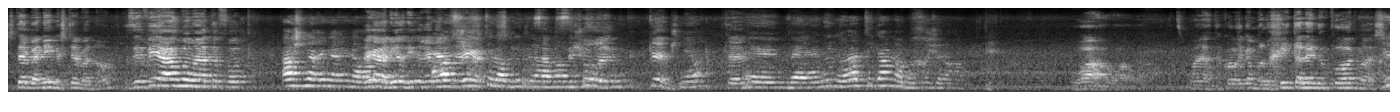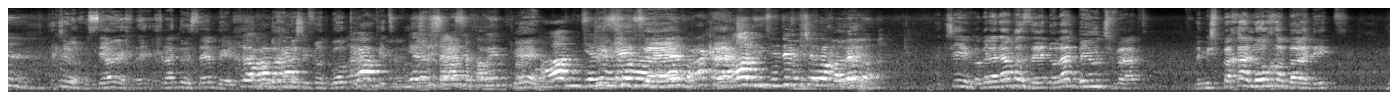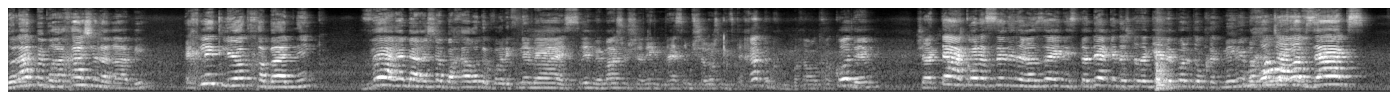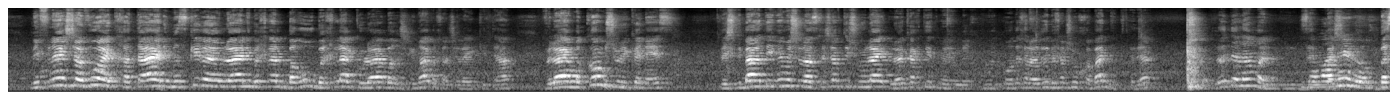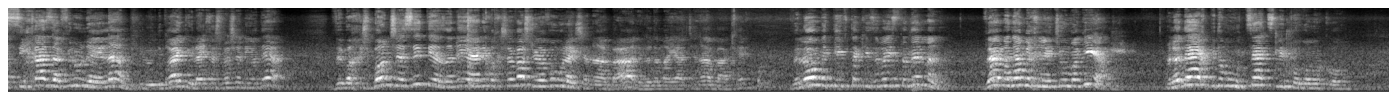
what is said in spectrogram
שתי בנים ושתי בנות, אז היא הביאה ארבע מעטפות. אה, שנייה, רגע, רגע. רגע, אני, רגע, רגע, שכחתי להגיד לרב סיפור. כן, שנייה. כן. אה, ואני נולדתי גם מהברכה של הרב. וואו, וואו. וואי, אתה כל רגע מנחית עלינו פה עוד משהו. תקשיב, אנחנו סיימנו, החלטנו לסיים באחד, לא, לא בחמש. לפנות בוקר, הרב. יש לי כמה סיפורים. כן. הרב, בקיצר, בשבע ורבע. הרב, מצידי בשבע ורבע. תקשיב, הבן אדם הזה נולד בי' שבט, למשפחה לא חב"דית, נולד בברכה של הרבי, החליט להיות חב"דניק, והרבי הרשע בחר אותו כבר לפני 120 ומשהו שנים, 123 נפתחה תוכנית, בחר אותך קודם, שאתה, כל הסדר הזה נסתדר כדי שאתה תגיע לפה לתומכת מימים, למרות שהרב זקס לפני שבוע התחטא, אני מזכיר היום, לא היה לי בכלל ברור בכלל, כי הוא לא היה ברשימה בכלל של הכיתה, ולא היה מקום שהוא ייכנס, וכשדיברתי עם אמא שלו אז חשבתי שאולי, לא הכרתי את מרדכי, לא ידעתי בכלל שהוא חב"דניק, אתה יודע? לא יודע למה. בשיחה זה אפילו נעלם, כאילו היא דיברה איתי, אולי היא חשבה שאני יודע. ובחשבון שעשיתי, אז אני, היה לי מחשבה שהוא יבוא אולי שנה הבאה, אני לא יודע מה יהיה עד שנה הבאה, כן? ולא מטיבתא כי זה לא יסתדר לנו. והבן אדם החליט שהוא מגיע. אני לא יודע איך פתאום הוא צץ לי פה במקום.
